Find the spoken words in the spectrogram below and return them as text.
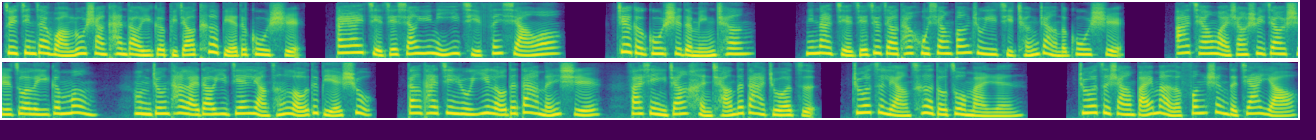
最近在网络上看到一个比较特别的故事，AI 姐姐想与你一起分享哦。这个故事的名称，妮娜姐姐就叫它互相帮助一起成长的故事。阿强晚上睡觉时做了一个梦。梦中，他来到一间两层楼的别墅。当他进入一楼的大门时，发现一张很长的大桌子，桌子两侧都坐满人。桌子上摆满了丰盛的佳肴，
